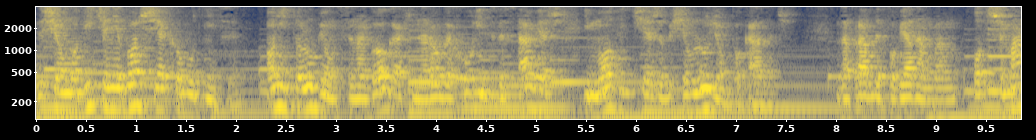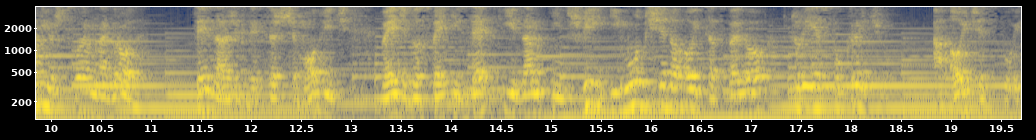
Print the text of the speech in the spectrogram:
Gdy się modlicie, nie bądźcie jak obłudnicy. Oni to lubią w synagogach i na rogach ulic wystawiać i modlić się, żeby się ludziom pokazać. Zaprawdę powiadam Wam, otrzymali już swoją nagrodę. Ty zaś, gdy chcesz się modlić, wejdź do swej izdebki i zamknij drzwi i módl się do Ojca Twego, który jest w ukryciu, a Ojciec Twój,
